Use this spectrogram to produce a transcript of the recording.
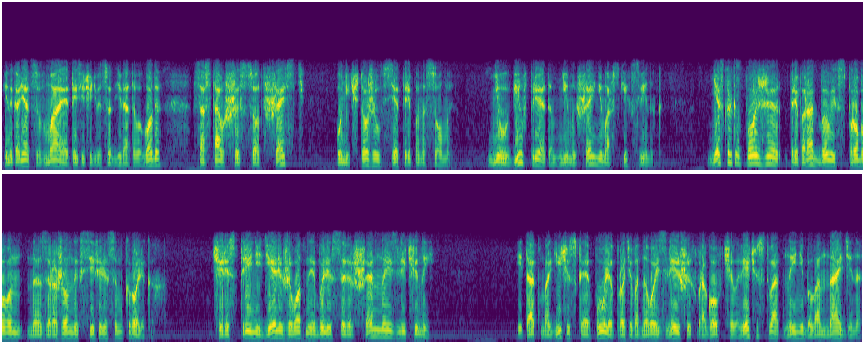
И, наконец, в мае 1909 года состав 606 уничтожил все трепаносомы, не убив при этом ни мышей, ни морских свинок. Несколько позже препарат был испробован на зараженных сифилисом кроликах. Через три недели животные были совершенно излечены. Итак, магическая пуля против одного из злейших врагов человечества отныне была найдена.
